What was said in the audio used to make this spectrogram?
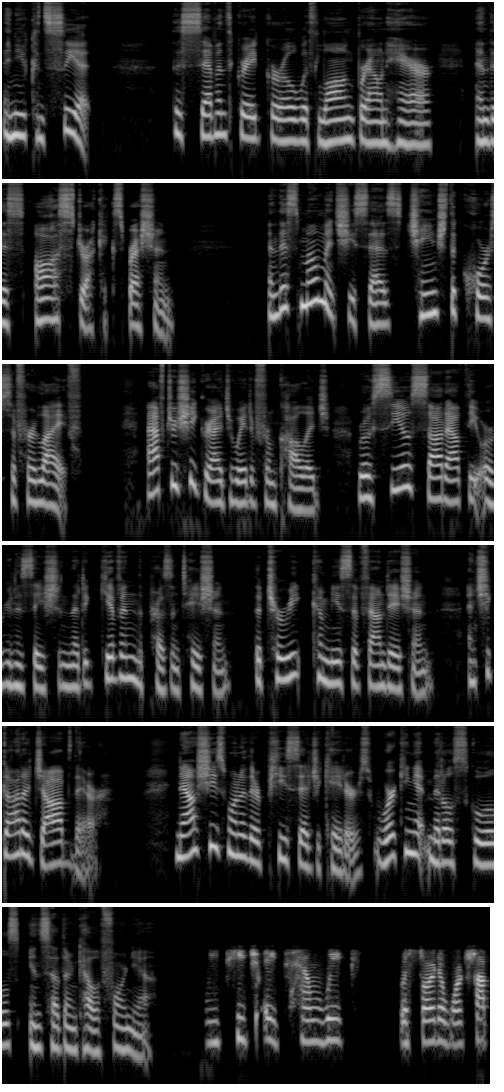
and you can see it. This seventh grade girl with long brown hair and this awestruck expression. And this moment, she says, changed the course of her life. After she graduated from college, Rocio sought out the organization that had given the presentation, the Tariq Khamisa Foundation, and she got a job there. Now she's one of their peace educators working at middle schools in Southern California. We teach a 10 week restorative workshop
